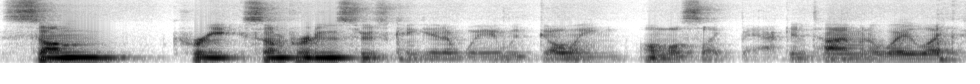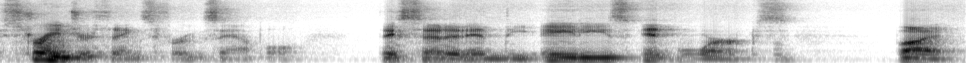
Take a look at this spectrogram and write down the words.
Some cre- some producers can get away with going almost like back in time in a way, like Stranger Things, for example. They said it in the 80s, it works. But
